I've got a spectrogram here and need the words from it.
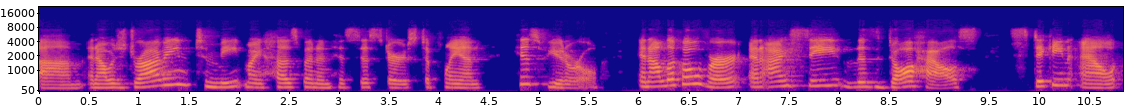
Um, and I was driving to meet my husband and his sisters to plan his funeral. And I look over and I see this dollhouse sticking out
